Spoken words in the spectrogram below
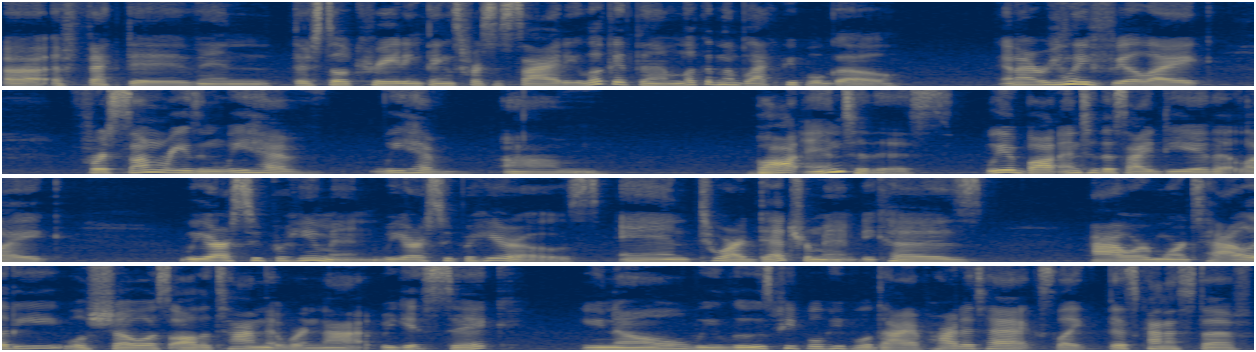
uh, effective and they're still creating things for society. Look at them. Look at the black people go. And I really feel like for some reason we have we have um bought into this. We have bought into this idea that like we are superhuman, we are superheroes, and to our detriment because our mortality will show us all the time that we're not. We get sick, you know, we lose people, people die of heart attacks, like this kind of stuff.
